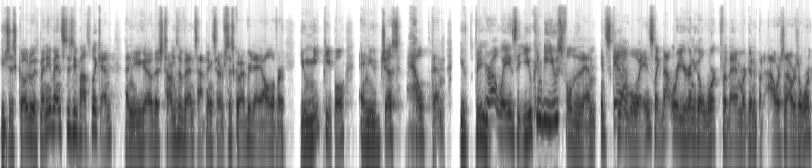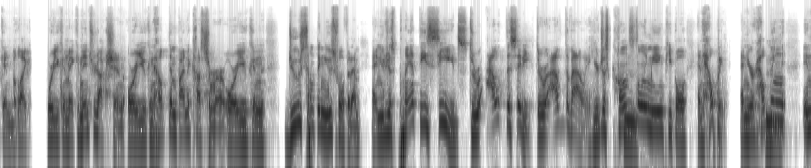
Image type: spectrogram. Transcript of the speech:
You just go to as many events as you possibly can, and you go. There's tons of events happening in San Francisco every day, all over. You meet people, and you just help them. You figure out ways that you can be useful to them in scalable ways, like not where you're going to go work for them or going to put hours and hours of work in, but like." Where you can make an introduction, or you can help them find a customer, or you can do something useful for them. And you just plant these seeds throughout the city, throughout the valley. You're just constantly hmm. meeting people and helping. And you're helping hmm. in,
